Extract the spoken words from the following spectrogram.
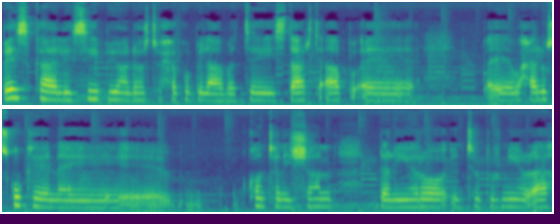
Basically c beyond horta waxay ku bilaabatay start up waxaa la isku keenay konton iyo shan dhalinyaro entrepreneur ah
